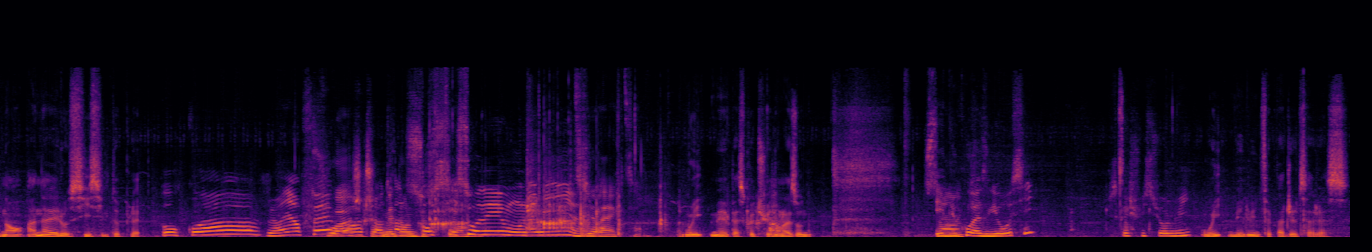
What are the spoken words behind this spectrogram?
non, Anaël aussi, s'il te plaît. Pourquoi? Je n'ai rien fait. Toi, moi, je suis en train de saucissonner, mon ami. direct. Oui, mais parce que tu es dans la zone. Et du coup, Asgir aussi? Puisque je suis sur lui. Oui, mais lui, il ne fait pas de jet de sagesse.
